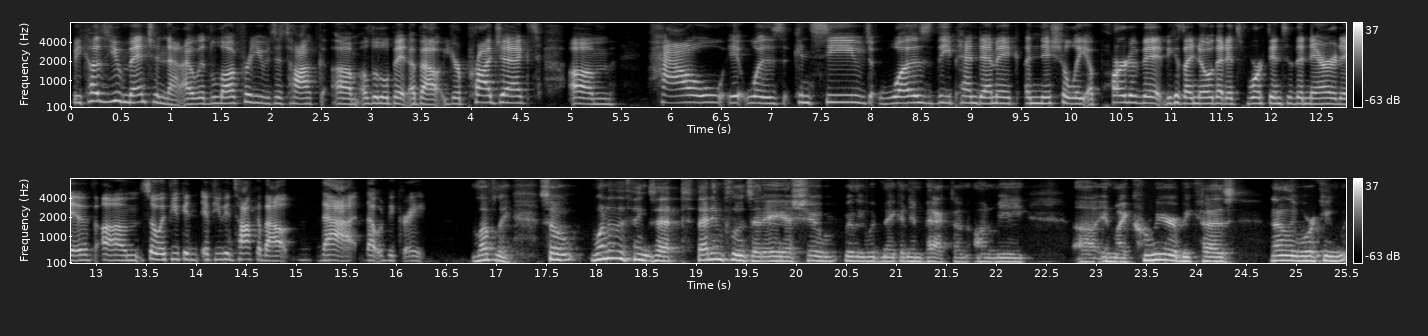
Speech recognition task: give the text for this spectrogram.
because you mentioned that, I would love for you to talk um, a little bit about your project, um, how it was conceived was the pandemic initially a part of it? Because i know that it's worked into the narrative um, so if you can if you can talk about that that would be great. Lovely. So one of the things that that influence at asu really would make an impact on on me uh, in my career because not only working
